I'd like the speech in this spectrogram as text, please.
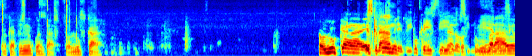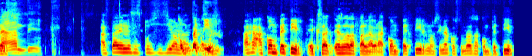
Porque a fin de cuentas, Toluca Toluca es, grande, un Chris, es grande. A estar en esas posiciones. Competir. Ajá, a competir, exacto, esa es la palabra, a competir, nos tienen acostumbrados a competir,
